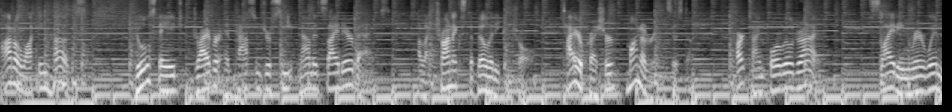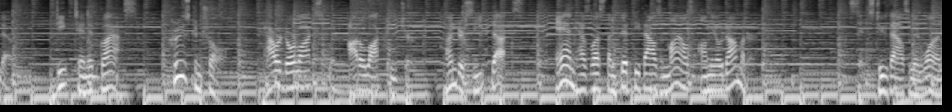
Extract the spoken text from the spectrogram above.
auto locking hubs, dual stage driver and passenger seat mounted side airbags, electronic stability control, tire pressure monitoring system, part time four wheel drive, sliding rear window, deep tinted glass, cruise control, power door locks with auto lock feature, under seat ducts, and has less than 50,000 miles on the odometer. Since 2001,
